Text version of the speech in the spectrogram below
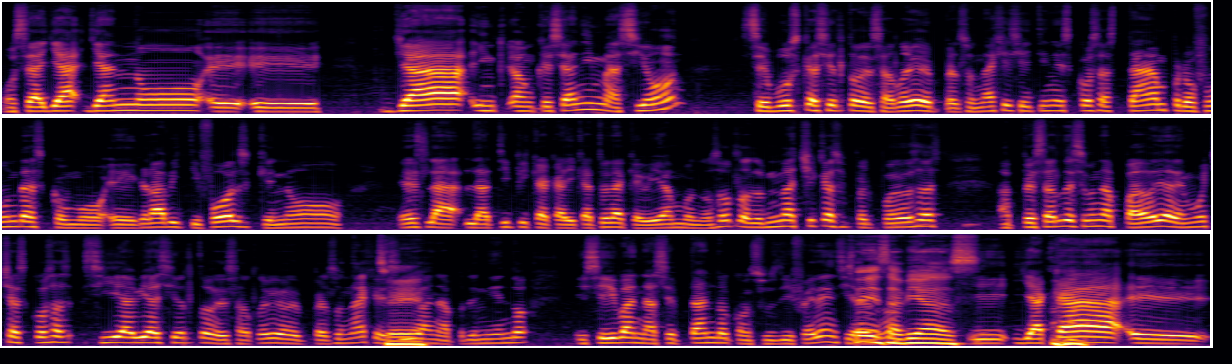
O sea, ya, ya no, eh, ya, aunque sea animación, se busca cierto desarrollo de personajes y ahí tienes cosas tan profundas como Gravity Falls que no es la, la, típica caricatura que veíamos nosotros. Las mismas chicas superpoderosas a pesar de ser una parodia de muchas cosas, sí había cierto desarrollo de personajes, sí. iban aprendiendo y se iban aceptando con sus diferencias. Sí, sabías. Y, acá, eh,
